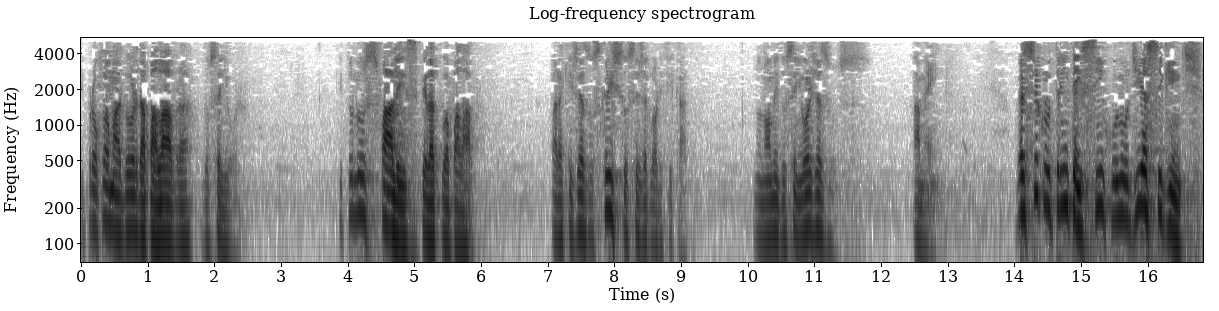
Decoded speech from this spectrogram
e proclamador da palavra do Senhor. Que tu nos fales pela tua palavra, para que Jesus Cristo seja glorificado. No nome do Senhor Jesus. Amém. Versículo 35, no dia seguinte.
